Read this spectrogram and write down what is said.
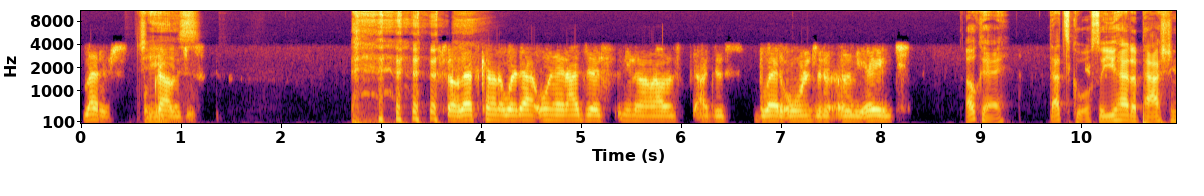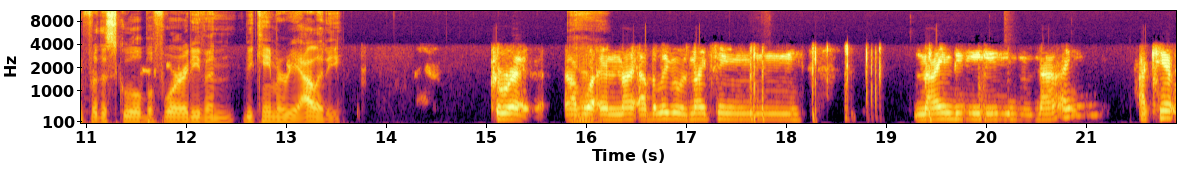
letters from Jeez. colleges. so that's kind of where that went. I just, you know, I was I just bled orange at an early age. Okay. That's cool. So you had a passion for the school before it even became a reality. Correct. Yeah. I, I believe it was 1999. I can't.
